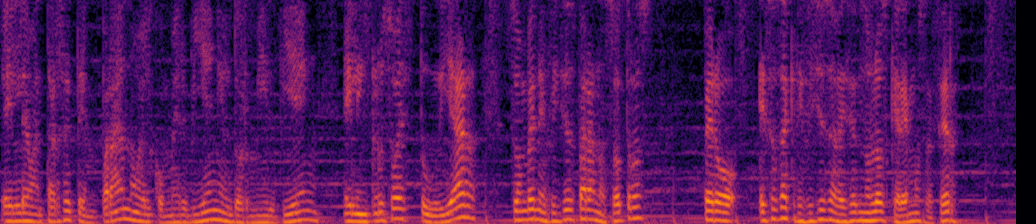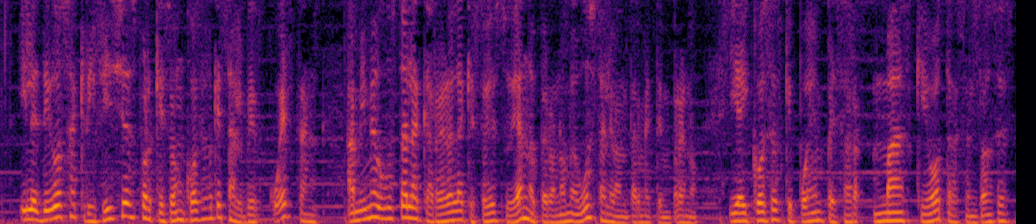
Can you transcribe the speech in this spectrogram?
El levantarse temprano, el comer bien, el dormir bien, el incluso estudiar son beneficios para nosotros pero esos sacrificios a veces no los queremos hacer. Y les digo sacrificios porque son cosas que tal vez cuestan. A mí me gusta la carrera a la que estoy estudiando, pero no me gusta levantarme temprano. Y hay cosas que pueden pesar más que otras. Entonces,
